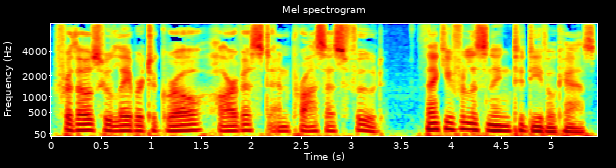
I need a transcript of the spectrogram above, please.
for those who labor to grow, harvest, and process food. Thank you for listening to DevoCast.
